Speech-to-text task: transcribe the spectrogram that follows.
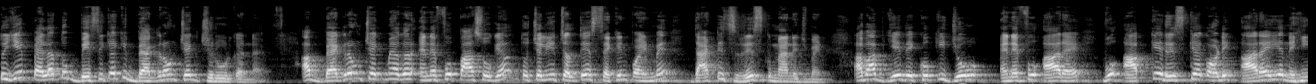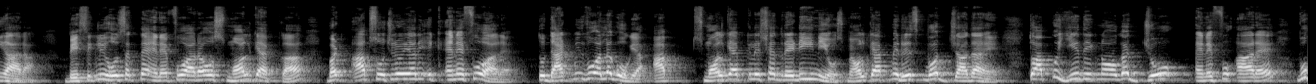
तो ये पहला तो बेसिक है कि बैकग्राउंड चेक ज़रूर करना है। अब बैकग्राउंड चेक में अगर एनएफओ पास हो गया तो चलिए चलते हैं सेकंड पॉइंट में। दैट इज़ रिस्क मैनेजमेंट अब आप ये देखो कि जो एनएफओ आ रहा है, वो आपके रिस्क के अकॉर्डिंग आ रहा है या नहीं आ रहा? बेसिकली हो सकता है एनएफओ आ रहा हो स्मॉल कैप का बट आप सोच रहे हो यार एक एनएफओ आ रहा है तो दैट मीन वो अलग हो गया। आप स्मॉल कैप के लिए शायद रेडी ही नहीं हो। स्मॉल कैप में रिस्क बहुत ज़्यादा है। तो आपको ये देखना होगा जो एनएफओ आ रहा है वो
